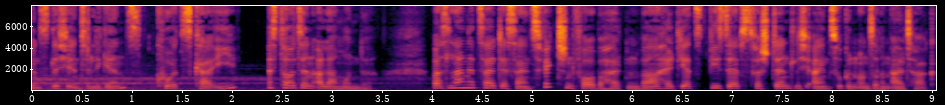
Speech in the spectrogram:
Künstliche Intelligenz, kurz KI, ist heute in aller Munde. Was lange Zeit der Science Fiction vorbehalten war, hält jetzt wie selbstverständlich Einzug in unseren Alltag.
